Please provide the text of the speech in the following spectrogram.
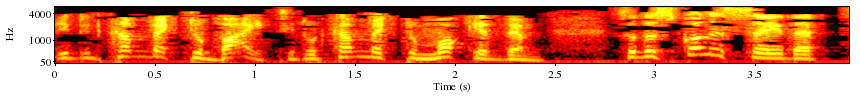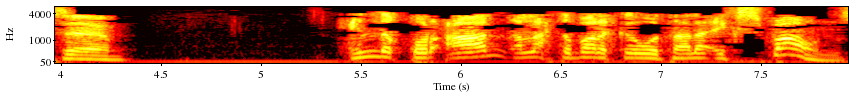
it would come back to bite it would come back to mock at them so the scholars say that uh, in the Quran Allah Ta'ala expounds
